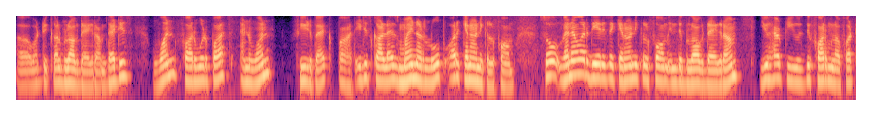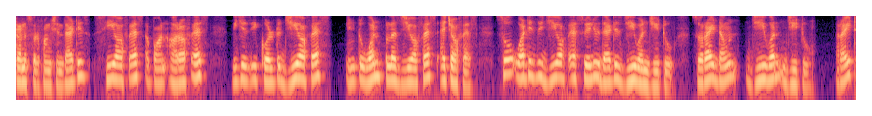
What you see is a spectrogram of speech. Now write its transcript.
uh, what we call block diagram. That is one forward path and one feedback path. It is called as minor loop or canonical form. So whenever there is a canonical form in the block diagram you have to use the formula for transfer function. That is c of s upon r of s which is equal to g of s into 1 plus g of s h of s. So what is the g of s value? That is g1 g2 so write down g1 g2 right?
